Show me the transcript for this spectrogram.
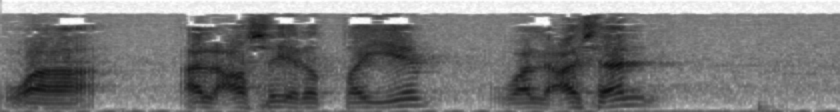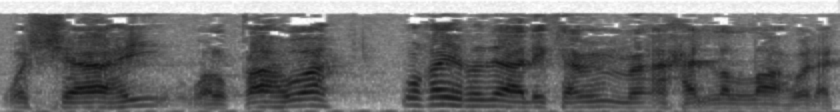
والعصير الطيب والعسل والشاهي والقهوة وغير ذلك مما أحل الله لك.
